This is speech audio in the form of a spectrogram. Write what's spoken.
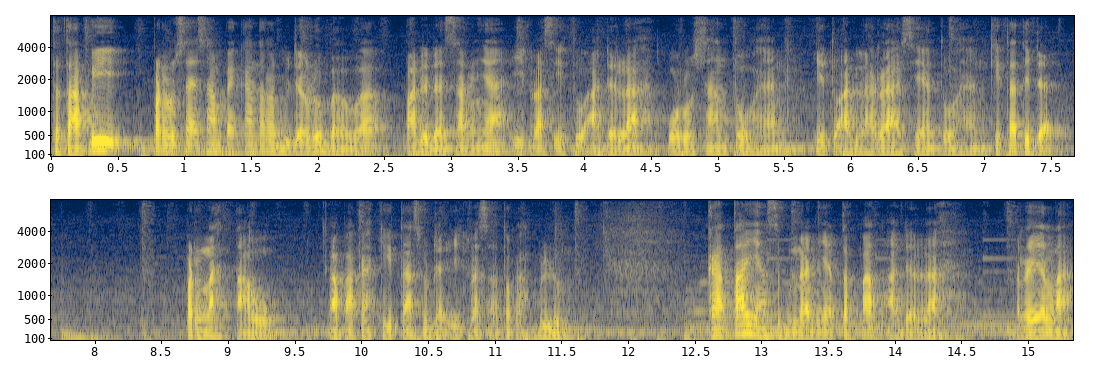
Tetapi perlu saya sampaikan terlebih dahulu bahwa pada dasarnya ikhlas itu adalah urusan Tuhan, itu adalah rahasia Tuhan. Kita tidak pernah tahu apakah kita sudah ikhlas ataukah belum. Kata yang sebenarnya tepat adalah rela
